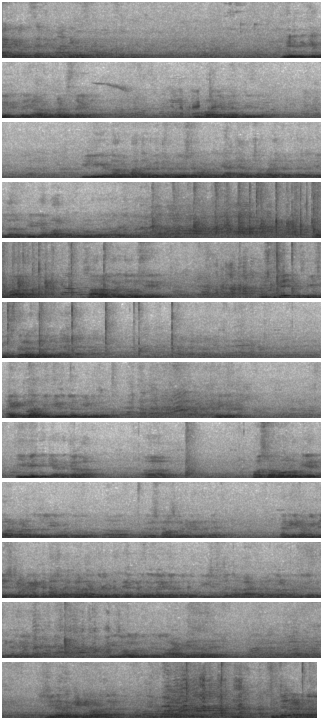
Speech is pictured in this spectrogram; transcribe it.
ಕಾಯ್ತಿರೋದು sir ನಿಮ್ಮ ಮಾತಿಗೋಸ್ಕರ ವೇದಿಕೆ ಮೇಲಿಂದ ಯಾರು ಕಾಣಿಸ್ತಾ ಇಲ್ಲ ಇಲ್ಲಿ ಎಲ್ಲರೂ ಮಾತಾಡ್ಬೇಕಾದ್ರೆ ಯೋಚನೆ ಮಾಡ್ತಾರೆ. ಯಾಕೆ ಯಾರು ಚಪ್ಪಾಳೆ ತಡ್ತಾ ಇರೋದು? ಎಲ್ಲರೂ ತಿರುಗಿ ಬಾರ್ಕ್ ನೋಡ್ಕೊಂಡು ನೋಡ್ತಾರೆ. ನಮ್ಮ ಸಾರಾ ಅವರು ಸೇರಿ. ಇಷ್ಟೇ speech ಮುಗಿಸ್ತಾರೆ I too are with you your me too sir ಹೇಗೆ ಈ ವೇದಿಕೆ ಅದಕ್ಕಲ್ಲ. ಫಸ್ಟ್ ಆಫ್ ಆಲ್ ಒಂದು ಏರ್ಪಾಡು ಮಾಡೋದ್ರಲ್ಲಿ ಒಂದು ಒಂದು ರೆಸ್ಪಾನ್ಸಿಬಿಲಿಟಿ ಇರುತ್ತೆ. ನನಗೆ ನಮ್ಮ ಇಂಡಸ್ಟ್ರಿ ಒಳಗೆ ತುಂಬ ಜನ ಕಲಾವಿದರು ತಂತ್ರಜ್ಞರು ಎಲ್ಲ ಗೊತ್ತು. ಇಷ್ಟು ಜನ ಬ್ಯಾಡ್ಮಿಂಟನ್ ಆಡೋದಿಲ್ಲ ಅಂತ ಗೊತ್ತಿರಲಿಲ್ಲ ನಿಜವಾಗ್ಲೂ ಗೊತ್ತಿರಲಿಲ್ಲ. ಆಡ್ತೀರ ತಾನೆ? ಶ್ರೀನಗರ್ ಮಾಡ್ತಾರ? ಸುಜನ್ ಆಡ್ತಾರ?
